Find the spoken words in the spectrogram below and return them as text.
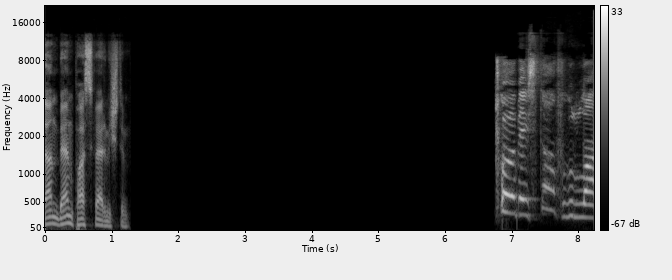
Lan ben pas vermiştim. Tövbe estağfurullah.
